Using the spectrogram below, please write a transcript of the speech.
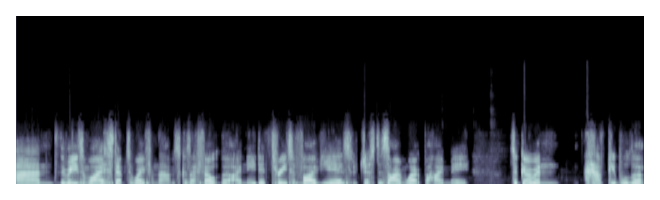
And the reason why I stepped away from that was because I felt that I needed three to five years of just design work behind me to go and have people that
